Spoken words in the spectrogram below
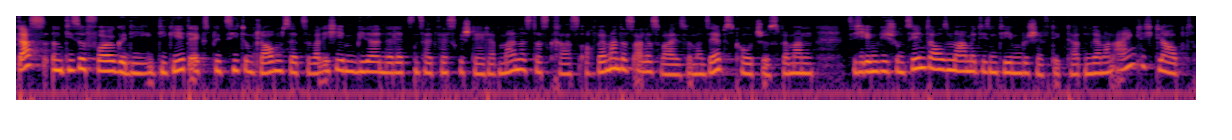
Das und diese Folge, die, die geht explizit um Glaubenssätze, weil ich eben wieder in der letzten Zeit festgestellt habe, Mann, ist das krass. Auch wenn man das alles weiß, wenn man selbst Coach ist, wenn man sich irgendwie schon 10.000 Mal mit diesen Themen beschäftigt hat und wenn man eigentlich glaubt,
